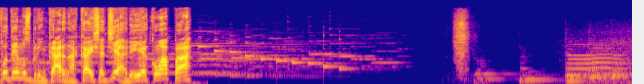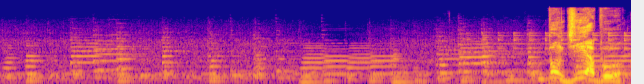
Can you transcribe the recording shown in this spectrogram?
Podemos brincar na caixa de areia com a pá. Bom dia, Bu!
